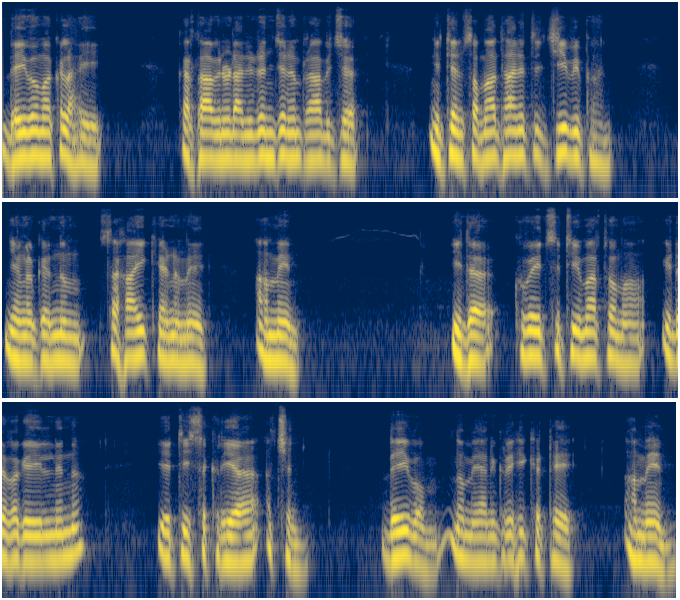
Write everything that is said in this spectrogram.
ദൈവമക്കളായി കർത്താവിനോട് അനുരഞ്ജനം പ്രാപിച്ച് നിത്യം സമാധാനത്തിൽ ജീവിപ്പാൻ ഞങ്ങൾക്കെന്നും സഹായിക്കണമേ. അമേൻ ഇത് കുവൈറ്റ് സിറ്റി മാർത്തോമ ഇടവകയിൽ നിന്ന് എ ടി സക്രിയ അച്ഛൻ. ദൈവം നമ്മെ അനുഗ്രഹിക്കട്ടെ. അമേൻ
